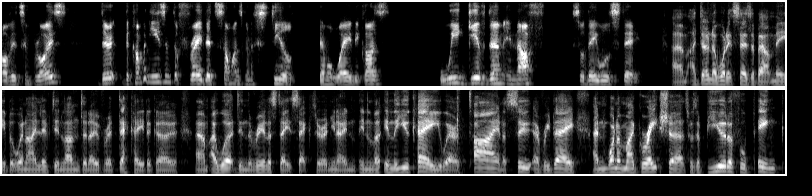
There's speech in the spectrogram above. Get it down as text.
of its employees, the company isn't afraid that someone's going to steal them away because we give them enough so they will stay. Um, I don't know what it says about me, but when I lived in London over a decade ago, um, I worked in the real estate sector, and you know, in in the, in the UK, you wear a tie and a suit every day. And one of my great shirts was a beautiful pink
